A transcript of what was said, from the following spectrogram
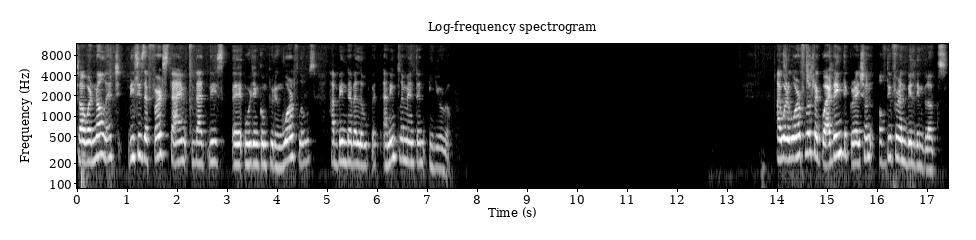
To our knowledge, this is the first time that these uh, urgent computing workflows have been developed and implemented in Europe. Our workflows require the integration of different building blocks,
